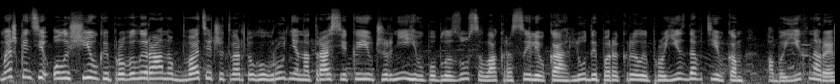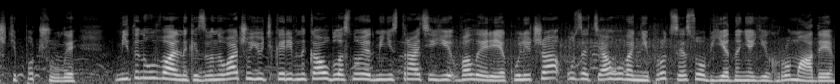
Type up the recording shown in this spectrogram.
Мешканці Олешівки провели ранок 24 грудня на трасі Київ-Чернігів поблизу села Красилівка. Люди перекрили проїзд автівкам, аби їх нарешті почули. Мітингувальники звинувачують керівника обласної адміністрації Валерія Куліча у затягуванні процесу об'єднання їх громади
